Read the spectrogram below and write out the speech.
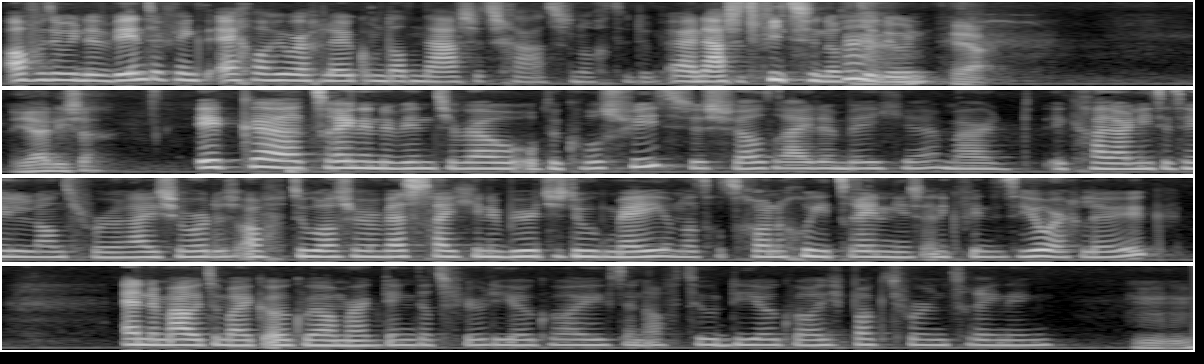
af en toe in de winter vind ik het echt wel heel erg leuk om dat naast het schaatsen nog te doen. eh, naast het fietsen nog te doen. Ja. En jij, Lisa? Ik eh, train in de winter wel op de crossfiets, dus veldrijden een beetje. Maar ik ga daar niet het hele land voor reizen hoor. Dus af en toe als er een wedstrijdje in de buurt is, doe ik mee. Omdat het gewoon een goede training is en ik vind het heel erg leuk. En de mountainbike ook wel, maar ik denk dat Fleur die ook wel heeft. En af en toe die ook wel eens pakt voor een training. Mhm.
